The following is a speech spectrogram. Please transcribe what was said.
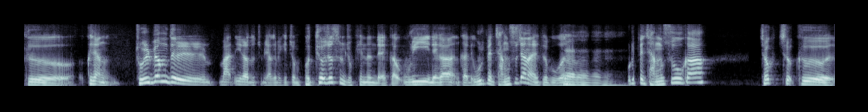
그 그냥 졸병들만이라도 좀 약간 이렇게 좀 버텨줬으면 좋겠는데, 그러니까 우리 내가 그러니까 우리 편 장수잖아요 결국은 네네네네. 우리 편 장수가 적그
